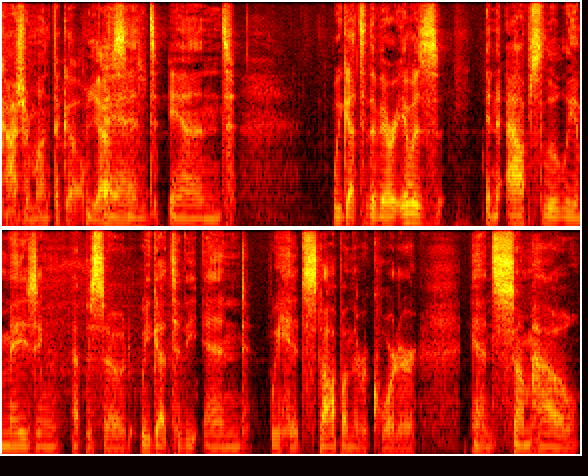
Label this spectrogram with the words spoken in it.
gosh, a month ago. Yes. And, and we got to the very, it was, an absolutely amazing episode. We got to the end, we hit stop on the recorder, and somehow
